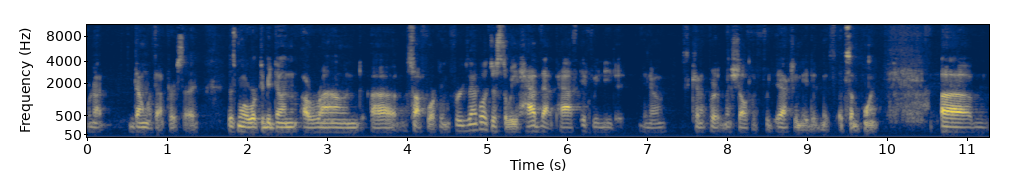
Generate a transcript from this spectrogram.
we're not done with that per se. There's more work to be done around uh, soft forking, for example, just so we have that path if we need it. You know, kind of put it on the shelf if we actually need it at some point. Um,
